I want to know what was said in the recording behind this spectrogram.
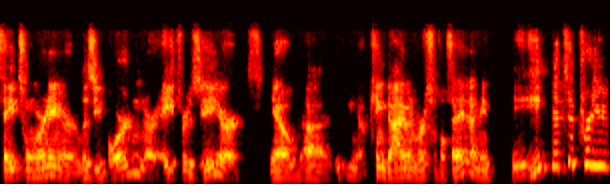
Fates Warning or Lizzie Borden or A through Z or you know uh, you know King Diamond, Mercyful Fate. I mean, he, he it's a pretty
